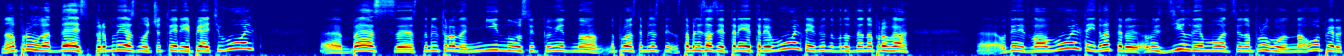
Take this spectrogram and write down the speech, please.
напруга десь приблизно 4,5 вольт. е, Без е, стабілітрона мінус, відповідно, напруга стабілізації, стабілізації 3,3 вольта, і відповідно, нас буде напруга 1,2 вольта. І давайте розділимо цю напругу на опір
